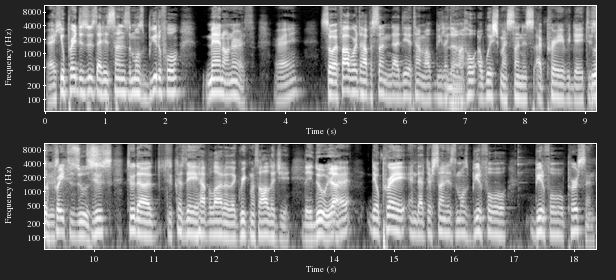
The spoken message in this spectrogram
Right? He'll pray to Zeus that his son is the most beautiful man on earth. Right. So if I were to have a son in that day of time, I'll be like, No. my whole, I wish my son is. I pray every day to Zeus. You would pray to Zeus. Zeus to the because they have a lot of the Greek mythology They do, yeah. right? They'll pray and that their son is the most beautiful beautiful person,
